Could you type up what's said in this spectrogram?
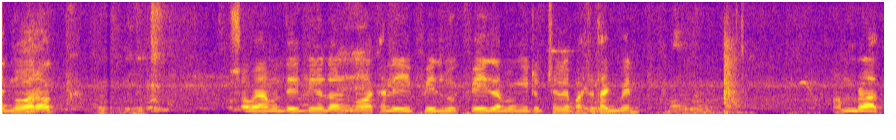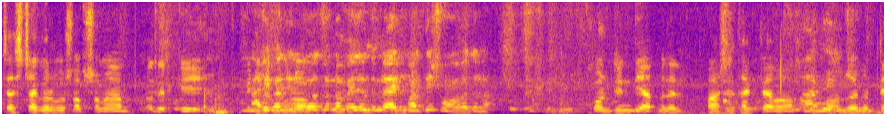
ঈদ মোবারক। সবাই আমাদের বিনোদন নোয়াখালী ফেসবুক পেজ এবং ইউটিউব চ্যানেলের পাশে থাকবেন। আমরা চেষ্টা করব আপনাদেরকে এক বালতি সমবেদনা কন্টেন্ট দিয়ে আপনাদের পাশে থাকতে এবং আপনাদের মন জয় করতে।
